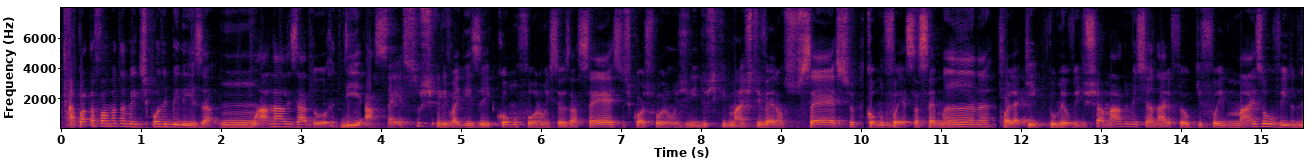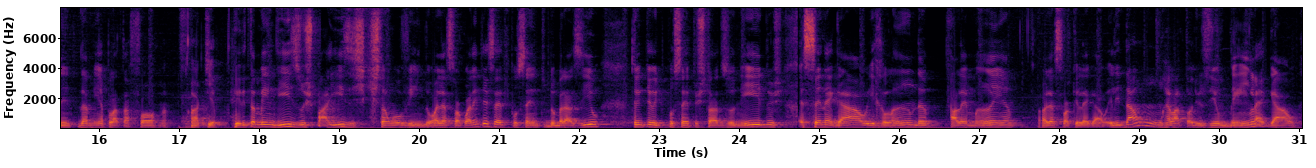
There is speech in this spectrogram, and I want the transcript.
A plataforma também disponibiliza um analisador de acessos, ele vai dizer como foram os seus acessos, quais foram os vídeos que mais tiveram sucesso, como foi essa semana. Olha aqui, o meu vídeo chamado Missionário foi o que foi mais ouvido dentro da minha plataforma. Aqui, ele também diz os países que estão ouvindo. Olha só, 47% do Brasil, 38% dos Estados Unidos, Senegal, Irlanda, Alemanha. Olha só que legal. Ele dá um relatóriozinho bem legal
